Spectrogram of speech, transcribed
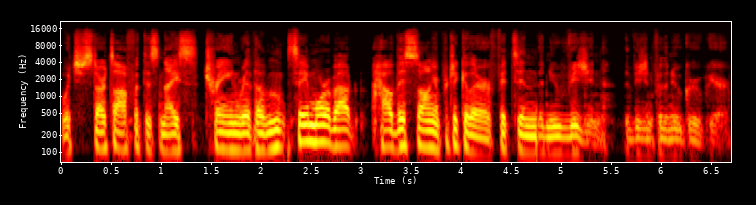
which starts off with this nice train rhythm. Say more about how this song in particular fits in the new vision, the vision for the new group here.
